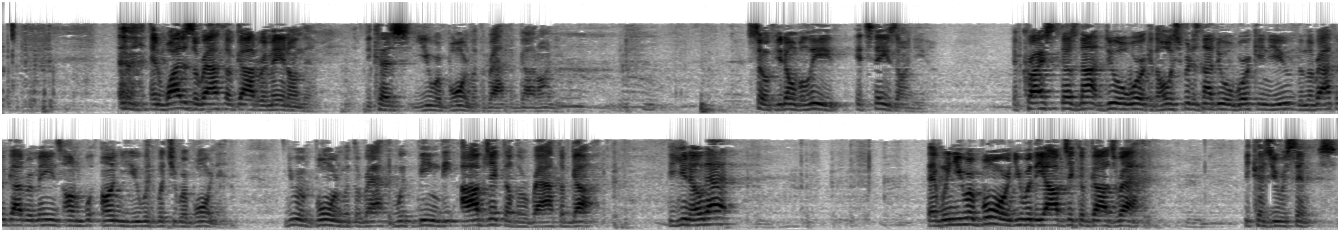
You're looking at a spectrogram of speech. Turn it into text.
and why does the wrath of God remain on them? Because you were born with the wrath of God on you. So if you don't believe, it stays on you. If Christ does not do a work, if the Holy Spirit does not do a work in you, then the wrath of God remains on, on you with what you were born in. You were born with the wrath, with being the object of the wrath of God. Do you know that? That when you were born, you were the object of God's wrath because you were sinners.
